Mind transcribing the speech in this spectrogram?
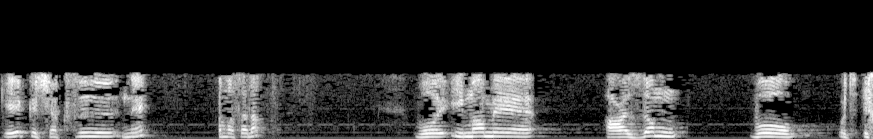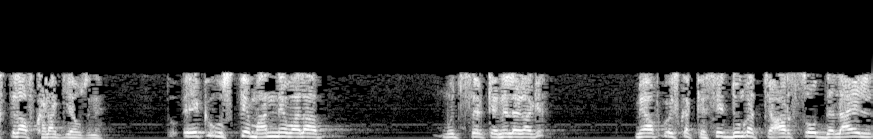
کہ ایک شخص نے مسئلہ، وہ امام اعظم، وہ کچھ اختلاف کھڑا کیا اس نے۔ تو ایک اس کے ماننے والا مجھ سے کہنے لگا کہ میں آپ کو اس کا کیسٹ دوں گا، چار سو دلائل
